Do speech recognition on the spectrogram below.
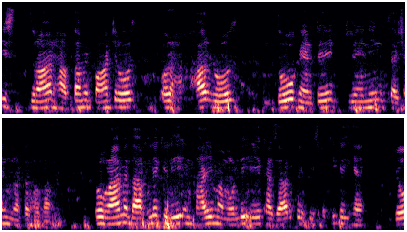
इस दौरान हफ़्ता में पाँच रोज़ और हर रोज़ दो घंटे ट्रेनिंग सेशन मुनद होगा। प्रोग्राम में दाखिले के लिए इंतहाई मामूली एक हज़ार रुपये फ़ीस रखी गई है, जो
